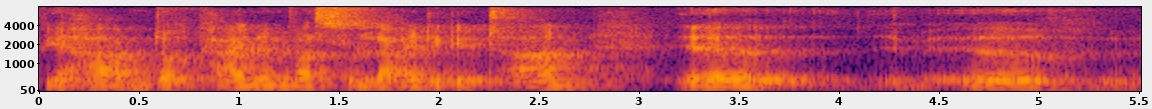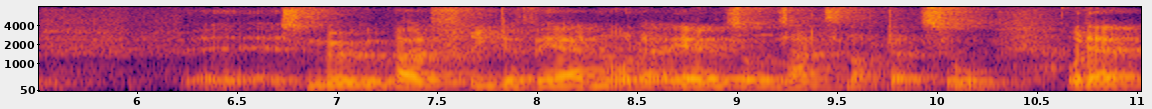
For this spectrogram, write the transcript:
Wir haben doch keinem was zu Leide getan. Äh, äh, es möge bald Friede werden oder irgend so ein Satz noch dazu. Oder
